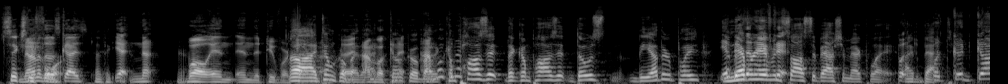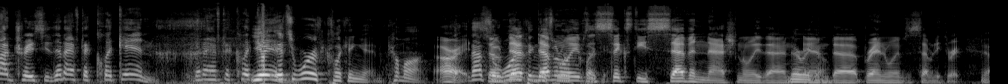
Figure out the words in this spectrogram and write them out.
64. none of those guys. I think. Yeah, no, well, in in the two four. Oh, I don't go by that. I'm looking don't at, go by the looking at- composite. the composite. Those the other plays. Yeah, never then I have even to- saw Sebastian Mack play. but, I bet. But good God, Tracy, then I have to click in. Then I have to click yeah, in. it's worth clicking in. Come on. All right. That's so the one Dev- thing. Devin Williams is 67 nationally then, There we and Uh, Brandon Williams is 73. Yeah.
